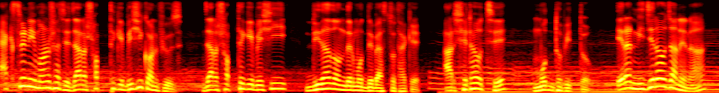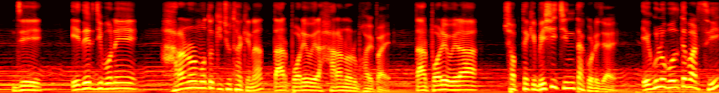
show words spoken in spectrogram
এক শ্রেণির মানুষ আছে যারা সব থেকে বেশি কনফিউজ যারা সব থেকে বেশি দ্বিধাদ্বন্দ্বের মধ্যে ব্যস্ত থাকে। আর সেটা হচ্ছে মধ্যবিত্ত। এরা নিজেরাও জানে না যে এদের জীবনে হারানোর মতো কিছু থাকে না, তারপরেও এরা হারানোর ভয় পায়। তারপরেও এরা সব থেকে বেশি চিন্তা করে যায়। এগুলো বলতে পারছি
